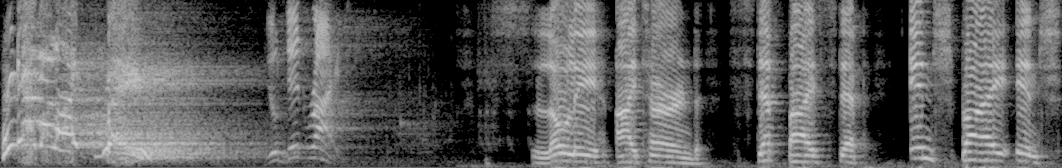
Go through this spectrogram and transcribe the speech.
They never liked me! You did right. Slowly I turned, step by step, inch by inch,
